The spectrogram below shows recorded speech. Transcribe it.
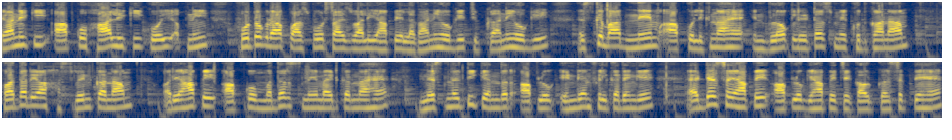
यानी कि आपको हाल ही की कोई अपनी फोटोग्राफ पासपोर्ट साइज़ वाली यहाँ पे लगानी होगी, चिपकानी होगी। इसके बाद नेम आपको लिखना है इन ब्लॉक लेटर्स में खुद का नाम फादर या हस्बैंड का नाम और यहाँ पे आपको मदर्स नेम ऐड करना है, नेशनलिटी के अंदर आप लोग इंडियन फिल करेंगे। एड्रेस है यहाँ पे, आप लोग यहाँ पे चेकआउट कर सकते हैं।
